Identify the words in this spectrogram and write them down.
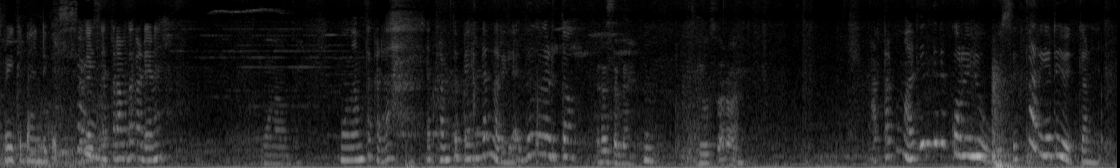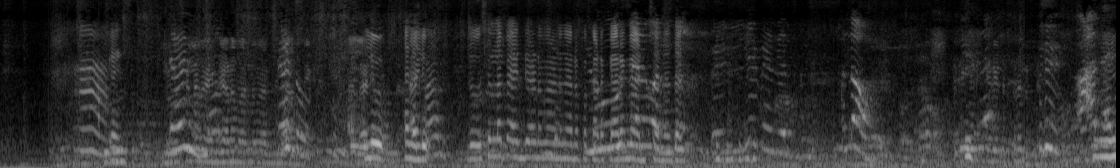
ഫ്രീക്ക് പാന്റ് എത്രാമത്തെ കടയാണ്? മൂന്നാമത്തെ. മൂന്നാമത്തെ കട? എത്രാമത്തെ പാന്റ് അറിയില്ല. ഇത് എടുത്തോ? അത്രയ്ക്ക് മതി എന്തിനു കൊറേ ലൂസ്. അറിയാട്ട് ചോദിക്കാണ്. അല്ല ലൂ- ലൂസുള്ള പാന്റ് വേണം വേണം പറഞ്ഞപ്പോ കടക്കാരൻ കാണിച്ചു അതാണ്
